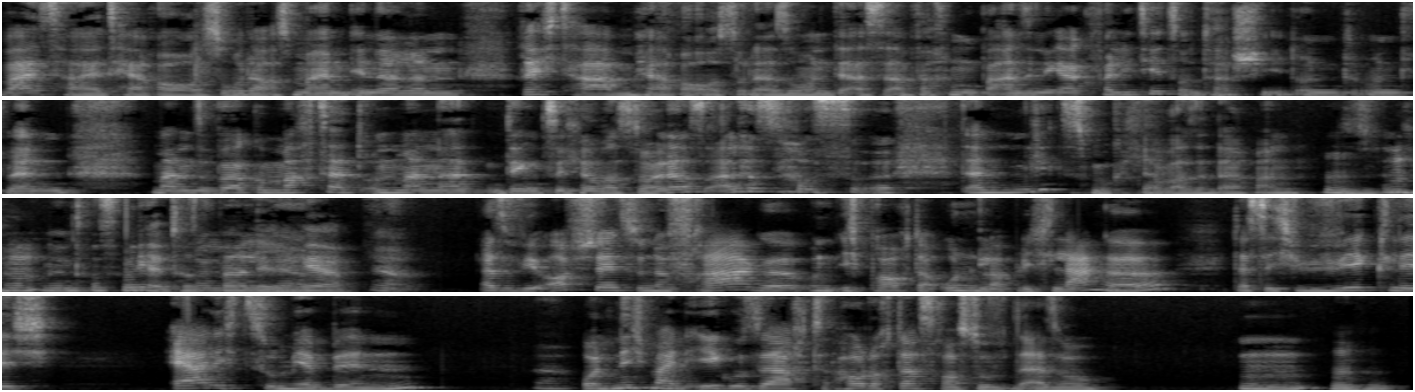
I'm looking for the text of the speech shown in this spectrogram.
Weisheit heraus oder aus meinem inneren Recht haben heraus oder so. Und das ist einfach ein wahnsinniger Qualitätsunterschied. Und, und wenn man so Work gemacht hat und man hat, denkt sich, ja, was soll das alles, was, äh, dann liegt es möglicherweise daran. Mhm. Das ist mhm. eine interessante, ja, interessante ja. ja. ja. Also wie oft stellst du eine Frage und ich brauche da unglaublich lange, dass ich wirklich ehrlich zu mir bin ja. und nicht mein Ego sagt, hau doch das raus. Du, also, mh. mhm.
